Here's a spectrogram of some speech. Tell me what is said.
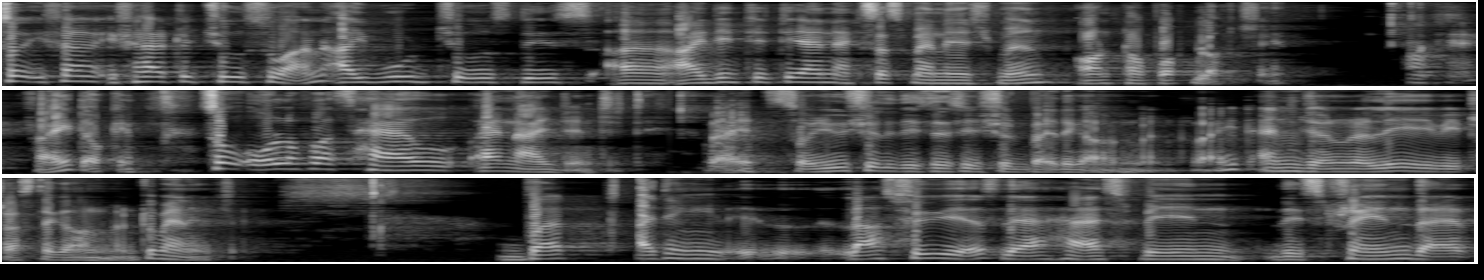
so if i if i had to choose one i would choose this uh, identity and access management on top of blockchain Okay. right? Okay. So all of us have an identity right? So usually this is issued by the government right? And generally we trust the government to manage it. But i think uh, last few years there has been this trend that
